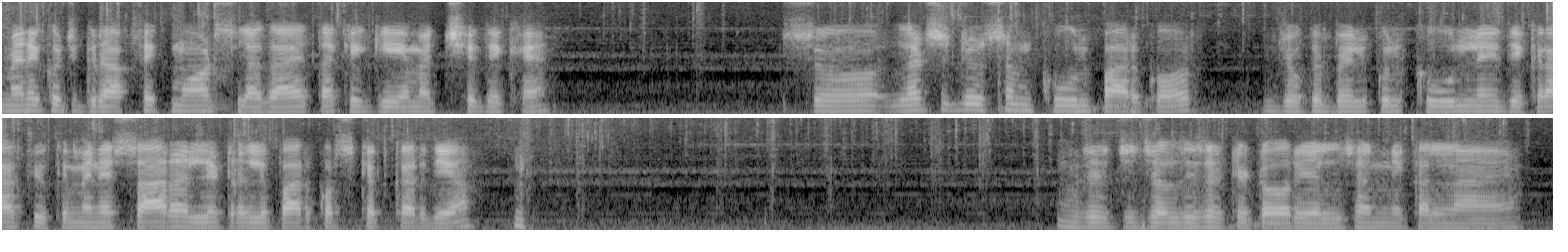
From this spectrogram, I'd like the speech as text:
मैंने कुछ ग्राफिक मॉड्स लगाए ताकि गेम अच्छे दिखे। So let's do some cool parkour जो कि बिल्कुल कूल नहीं दिख रहा क्योंकि मैंने सारा लिटरली पार्कोर स्किप कर दिया। मुझे जल्दी से ट्यूटोरियल से निकलना है।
